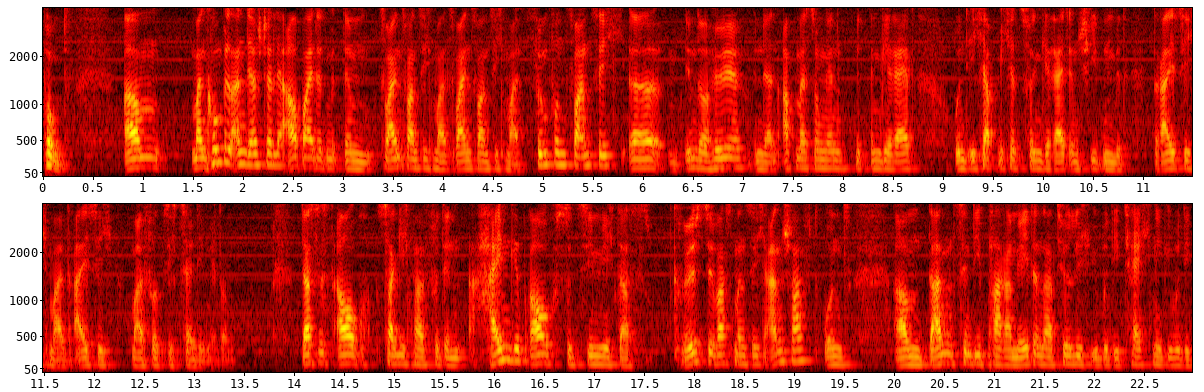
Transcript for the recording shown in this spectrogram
Punkt. Ähm, mein Kumpel an der Stelle arbeitet mit einem 22 x 22 x 25 äh, in der Höhe, in den Abmessungen mit einem Gerät. Und ich habe mich jetzt für ein Gerät entschieden mit 30 x 30 x 40 cm. Das ist auch, sage ich mal, für den Heimgebrauch so ziemlich das Größte, was man sich anschafft. Und ähm, dann sind die Parameter natürlich über die Technik, über, die,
